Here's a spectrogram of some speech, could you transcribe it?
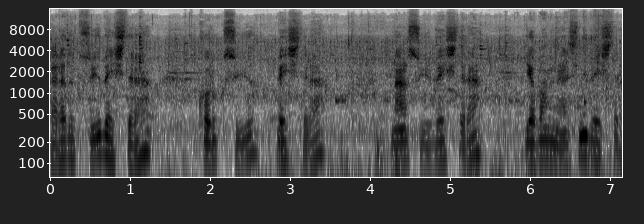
karadut suyu 5 lira. Koruk suyu 5 lira. Nar suyu 5 lira. Yaban mersini 5 lira.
